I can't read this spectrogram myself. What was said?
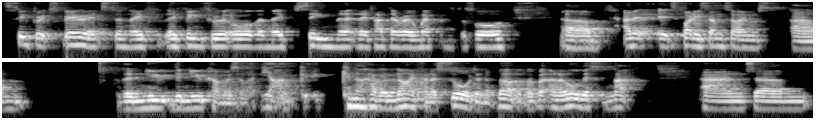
super experienced and they've they've been through it all and they've seen that they've had their own weapons before um, and it, it's funny sometimes um, the new the newcomers are like, yeah, can I have a knife and a sword and a blah blah blah, blah and all this and that. And um,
